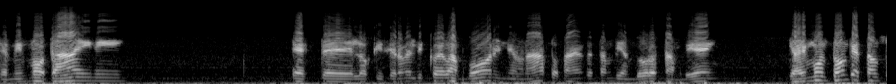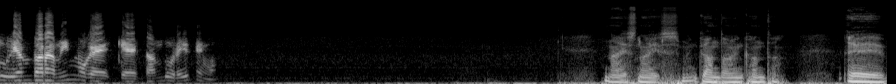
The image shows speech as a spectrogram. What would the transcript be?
el mismo Tiny. Este, los que hicieron el disco de Bad Bunny, Neonato, esa gente están bien duros también. Y hay un montón que están subiendo ahora mismo que, que están durísimos. Nice, nice. Me encanta, me encanta. Eh,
